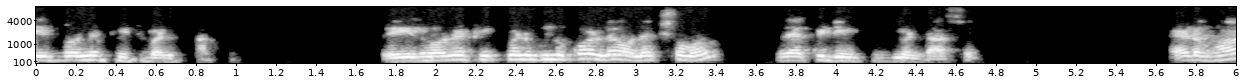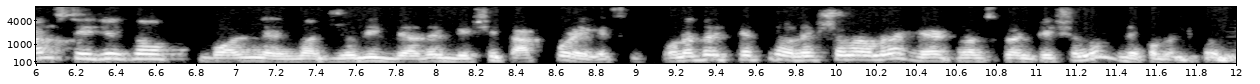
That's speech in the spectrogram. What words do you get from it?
এই ধরনের ট্রিটমেন্ট থাকে। তো এই ধরনের ট্রিটমেন্টগুলো করলে অনেক সময় র্যাপিড ইমপ্রুভমেন্ট আসে। অ্যাডভান্স স্টেজেস অফ বলনেস বা যদি যাদের বেশি কাট পড়ে গেছে, ওনাদের ক্ষেত্রে অনেক সময় আমরা হেয়ার ট্রান্সপ্লান্টেশনও রেকমেন্ড করি।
